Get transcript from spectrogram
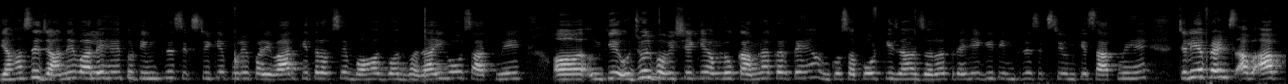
यहाँ से जाने वाले हैं। तो टीम 360 के पूरे परिवार की तरफ़ से बहुत बहुत बधाई हो। साथ में आ, उनके उज्जवल भविष्य की हम लोग कामना करते हैं। उनको सपोर्ट की जहाँ ज़रूरत रहेगी टीम 360 उनके साथ में है। चलिए फ्रेंड्स अब आप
